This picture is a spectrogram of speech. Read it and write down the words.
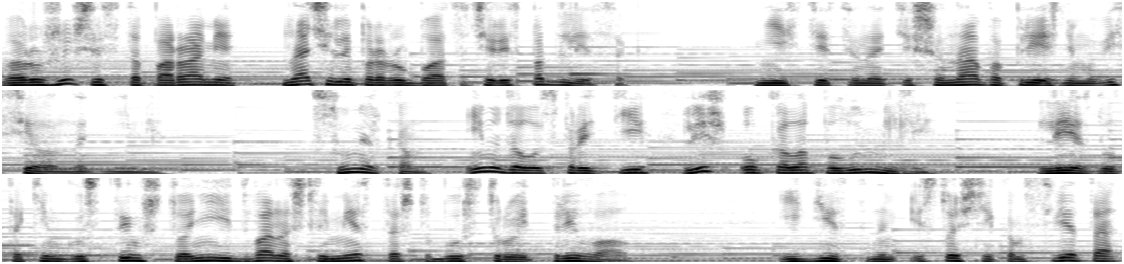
вооружившись топорами, начали прорубаться через подлесок. Неестественная тишина по-прежнему висела над ними. К сумеркам им удалось пройти лишь около полумили. Лес был таким густым, что они едва нашли место, чтобы устроить привал. Единственным источником света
